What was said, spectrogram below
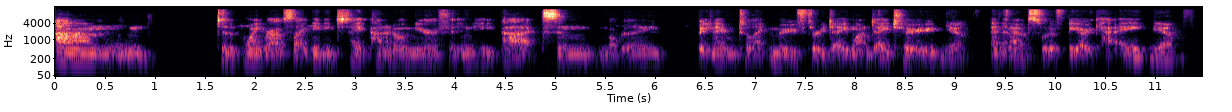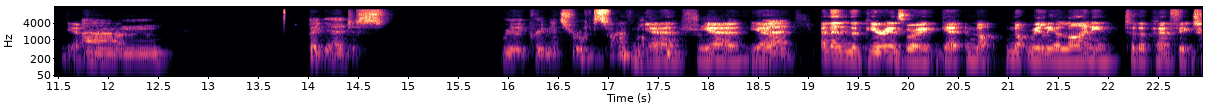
Um, to the point where I was like needing to take Panadol, Nurofen, heat packs, and not really being able to like move through day one, day two, yeah, and then Yeah. I'd sort of be okay. yeah, yeah. Um, but yeah, just really premenstrual as well. Yeah, yeah, yeah. And then the periods were get not not really aligning to the perfect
